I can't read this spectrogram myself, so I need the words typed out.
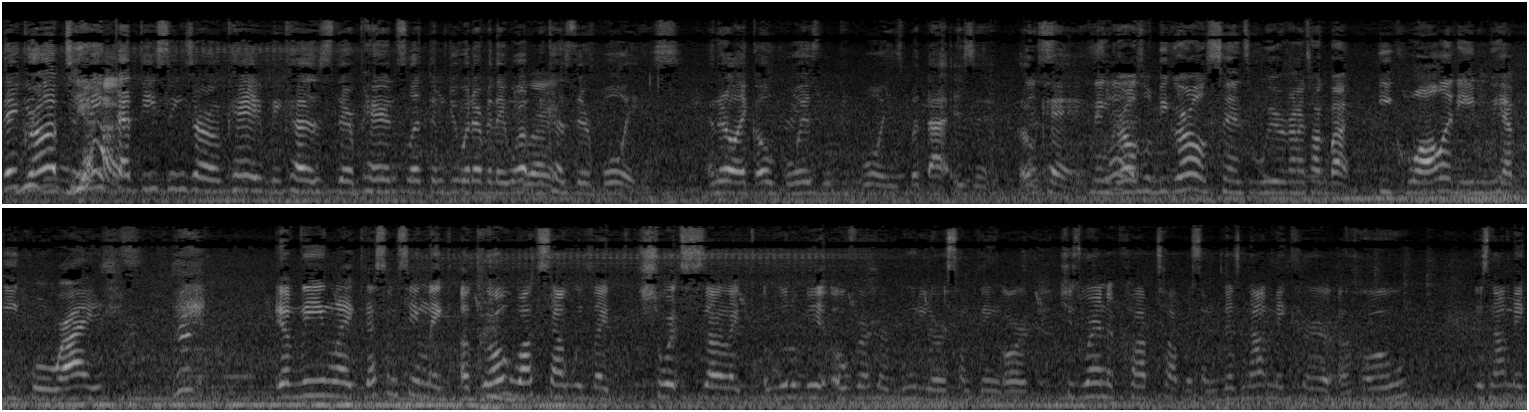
they grow up to yeah. think that these things are okay because their parents let them do whatever they want right. because they're boys and they're like, oh, boys will be boys, but that isn't okay. Then yeah. girls will be girls, since we were going to talk about equality and we have equal rights. I mean, like that's what I'm saying. Like a girl walks out with like shorts that are like a little bit over her booty or something, or she's wearing a crop top or something. Does not make her a hoe. Does not make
